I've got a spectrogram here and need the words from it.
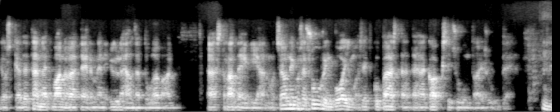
jos käytetään näitä vanhoja termejä, niin ylhäältä tulevaan strategiaan, mutta se on niin kuin se suurin voima, sit, kun päästään tähän kaksisuuntaisuuteen. Mm.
